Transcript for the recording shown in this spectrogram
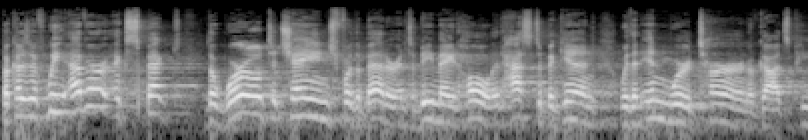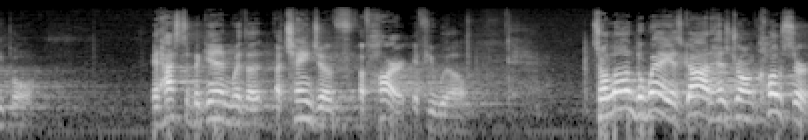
Because if we ever expect the world to change for the better and to be made whole, it has to begin with an inward turn of God's people. It has to begin with a, a change of, of heart, if you will. So, along the way, as God has drawn closer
